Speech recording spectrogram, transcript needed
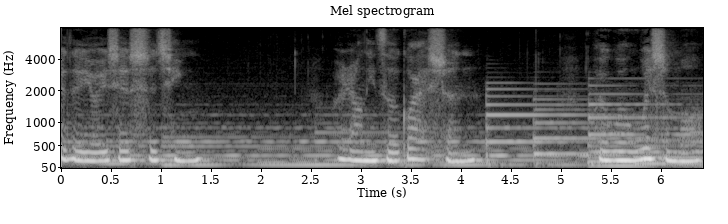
觉得有一些事情会让你责怪神，会问为什么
